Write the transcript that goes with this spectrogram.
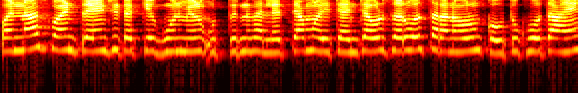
पन्नास पॉईंट त्र्याऐंशी टक्के गुण मिळून उत्तीर्ण झाले. त्यामुळे त्यांच्यावर सर्व स्तरांवरून कौतुक होत आहे.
